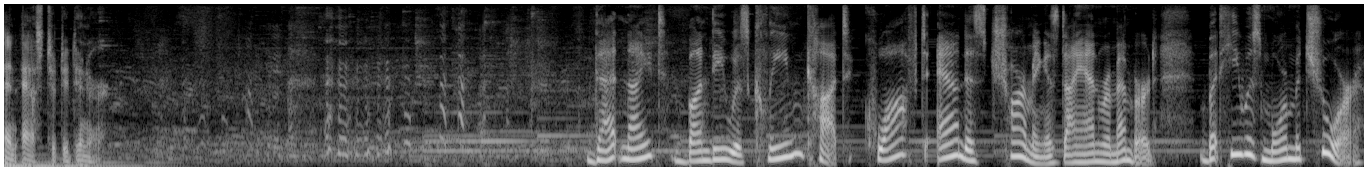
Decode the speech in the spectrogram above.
and asked her to dinner. That night, Bundy was clean cut, coiffed, and as charming as Diane remembered. But he was more mature,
